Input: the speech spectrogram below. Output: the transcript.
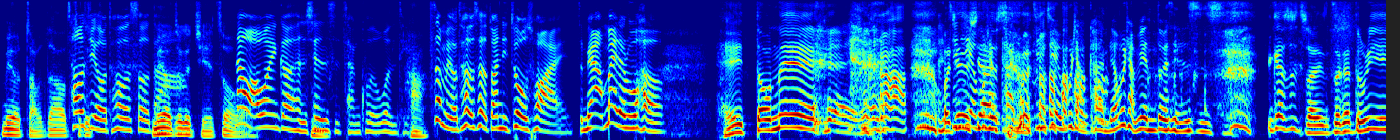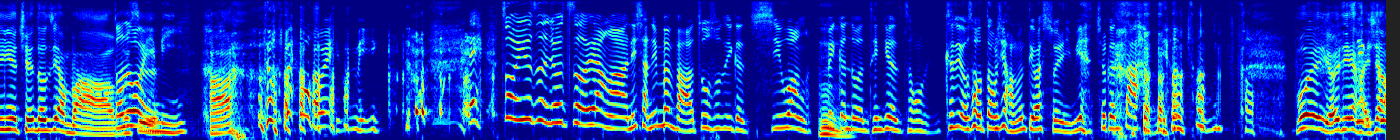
没有找到、这个、超级有特色的、啊，没有这个节奏。那我要问一个很现实、残酷的问题：嗯、这么有特色的专辑做出来，怎么样？卖的如何？嘿，都呢？我经纪人不想看，经纪人不想看，你要不想面对这件事实？应该是整整个独立音乐圈都这样吧？都是萎靡啊，萎靡。哎、欸，做音乐真的就是这样啊！你想尽办法做出一个希望被更多人听见的东西，嗯、可是有时候东西好像丢在水里面，就跟大海一样冲走。不会有一天海啸，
